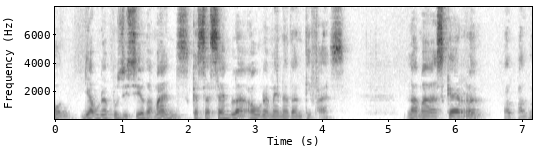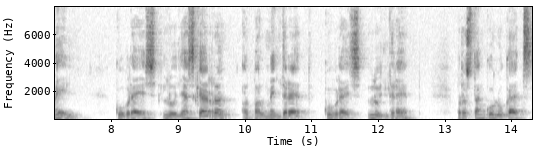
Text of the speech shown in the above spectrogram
on hi ha una posició de mans que s'assembla a una mena d'antifàs. La mà esquerra, el palmell, cobreix l'ull esquerre, el palmell dret cobreix l'ull dret, però estan col·locats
